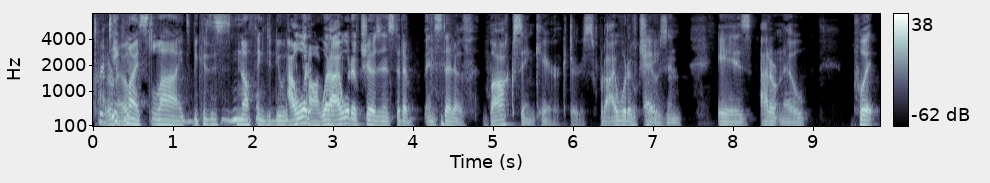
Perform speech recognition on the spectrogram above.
Critique my slides because this is nothing to do with I would what I would have chosen instead of instead of boxing characters. What I would have Okay. chosen is I don't know, put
